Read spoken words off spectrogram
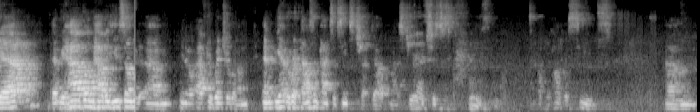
Yeah. that we have them, how to use them, um, you know, after winter. Um, and we had over a thousand packs of seeds checked out last year, which is crazy. A lot of seeds. Um,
